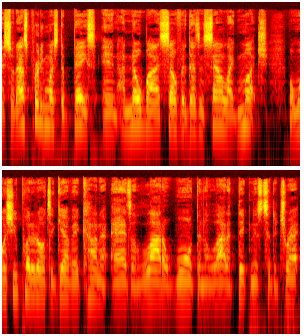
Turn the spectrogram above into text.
Right, so that's pretty much the bass. And I know by itself it doesn't sound like much, but once you put it all together, it kind of adds a lot of warmth and a lot of thickness to the track.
